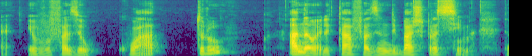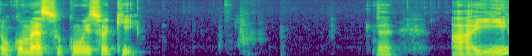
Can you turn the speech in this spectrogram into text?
é, eu vou fazer o 4, ah, não, ele está fazendo de baixo para cima. Então, eu começo com isso aqui. Né? Aí,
